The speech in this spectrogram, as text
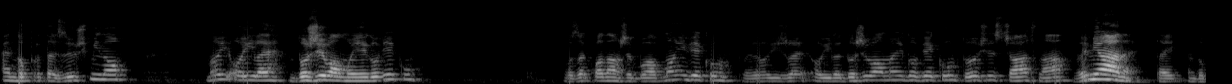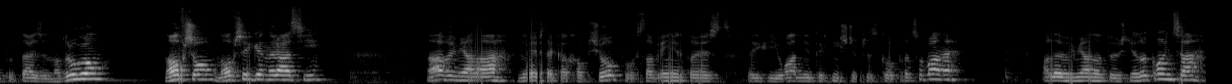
endoprotezy już minął. No i o ile dożyła mojego wieku, bo zakładam, że była w moim wieku, to o ile, o ile dożyła mojego wieku, to już jest czas na wymianę tej endoprotezy na drugą, nowszą, nowszej generacji. No, a wymiana nie jest taka hop wstawienie to jest w tej chwili ładnie technicznie wszystko opracowane, ale wymiana to już nie do końca,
